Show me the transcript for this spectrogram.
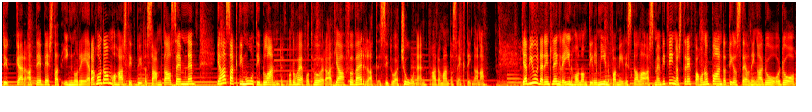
tycker att det är bäst att ignorera honom och hastigt byta samtalsämne. Jag har sagt emot ibland och då har jag fått höra att jag förvärrat situationen av de andra släktingarna. Jag bjuder inte längre in honom till min familjs kalas men vi tvingas träffa honom på andra tillställningar då och då.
